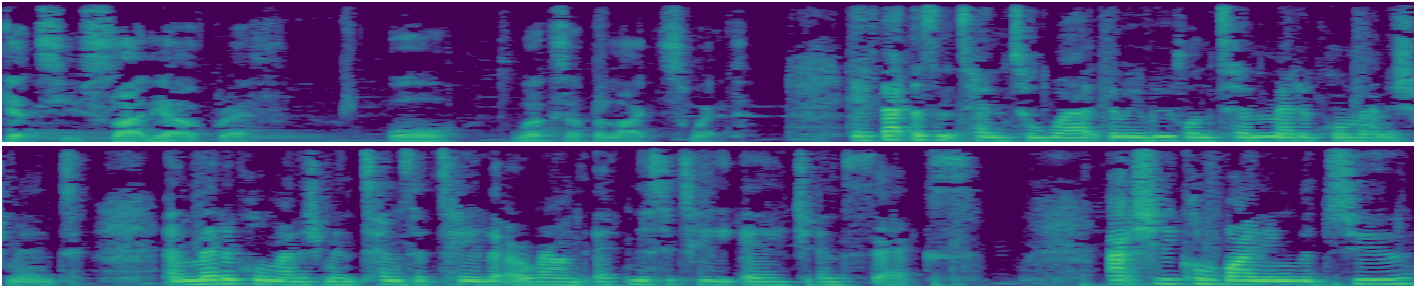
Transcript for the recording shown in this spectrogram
gets you slightly out of breath or works up a light sweat. If that doesn't tend to work, then we move on to medical management. And medical management tends to tailor around ethnicity, age, and sex. Actually combining the two,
